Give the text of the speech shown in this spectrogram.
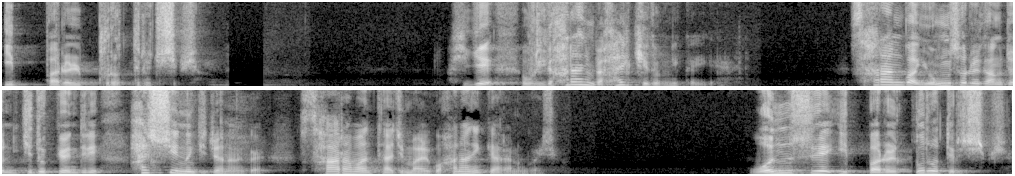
이빨을 부러뜨려 주십시오. 이게 우리가 하나님을 할 기도입니까 이게? 사랑과 용서를 강조하는 기독교인들이 할 수 있는 기도라는 거예요. 사람한테 하지 말고 하나님께 하라는 거죠. 원수의 이빨을 부러뜨려 주십시오.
